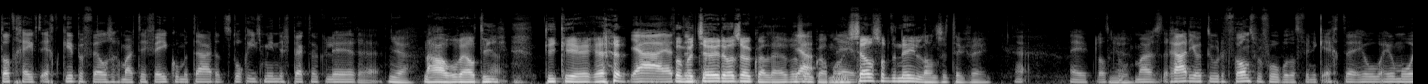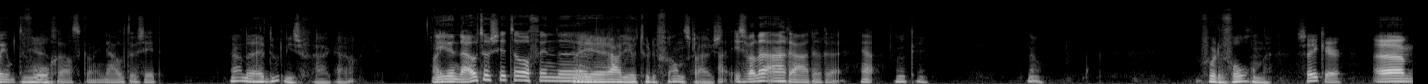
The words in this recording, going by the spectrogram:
dat geeft echt kippenvel, zeg maar. TV-commentaar, dat is toch iets minder spectaculair. Ja, nou, hoewel die, Ja. die keer eh, Ja, ja, van dat- Mathieu, dat was ook wel, was Ja, ook wel mooi. nee. Zelfs op de Nederlandse tv. Nee, klopt, Ja. klopt. Maar Radio Tour de France bijvoorbeeld, dat vind ik echt heel, heel mooi om te Ja. volgen als ik dan in de auto zit. Ja, dat doe ik niet zo vaak eigenlijk. Niet in de auto zitten of in de... Nee, eh, Radio Tour de France luisteren. Ah, is wel een aanrader, eh, ja. Oké. Nou, voor de volgende. zeker. Ehm,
